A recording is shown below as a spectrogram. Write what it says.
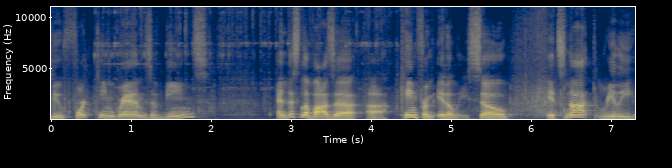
do 14 grams of beans. And this Lavazza uh, came from Italy, so it's not really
